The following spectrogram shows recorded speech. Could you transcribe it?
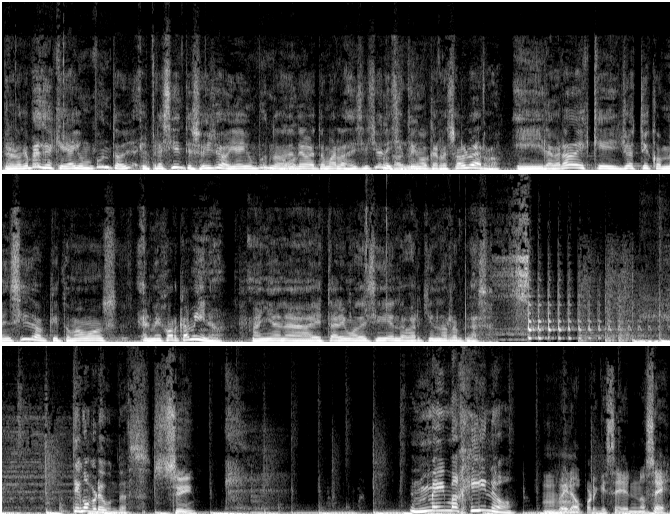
Pero lo que pasa es que hay un punto, el presidente soy yo, y hay un punto donde tengo que tomar las decisiones Totalmente. y tengo que resolverlo. Y la verdad es que yo estoy convencido que tomamos el mejor camino. Mañana estaremos decidiendo a ver quién nos reemplaza. Tengo preguntas. Sí. Me imagino, Pero porque sé, no sé,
